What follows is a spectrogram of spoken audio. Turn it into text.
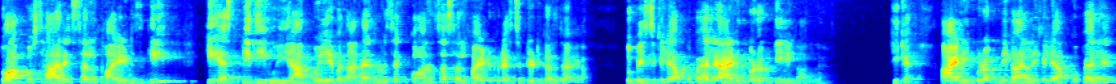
तो आपको सारे सल्फाइड्स की के दी हुई है। आपको ये बताना है, इनमें से कौन सा सल्फाइड प्रेसिपिटेट कर जाएगा? तो बेसिकली आपको पहले आयनिक प्रोडक्ट ही निकालना है। ठीक है? आयनिक प्रोडक्ट निकालने के लिए आपको पहले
